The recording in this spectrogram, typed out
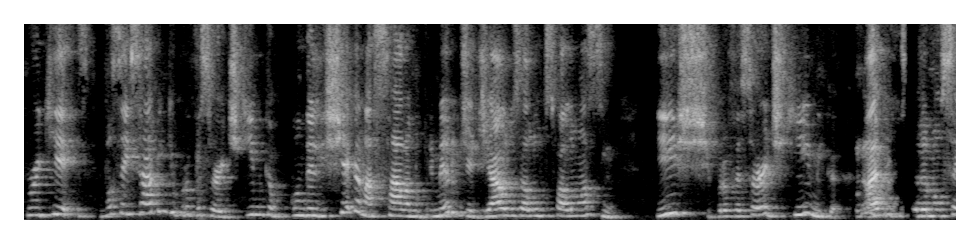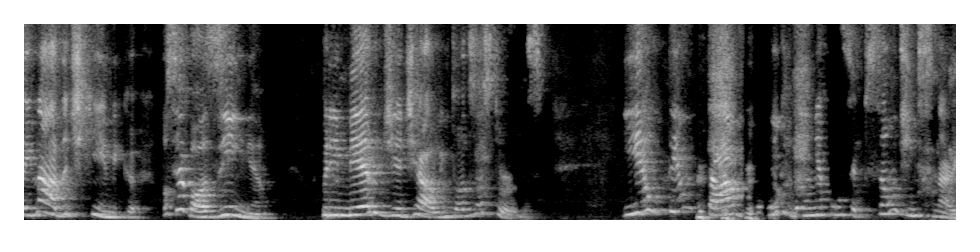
Porque vocês sabem que o professor de química, quando ele chega na sala no primeiro dia de aula, os alunos falam assim: Ixi, professor de química? Ai, professor, eu não sei nada de química. Você é boazinha? Primeiro dia de aula, em todas as turmas. E eu tentava, dentro da minha concepção de ensinar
